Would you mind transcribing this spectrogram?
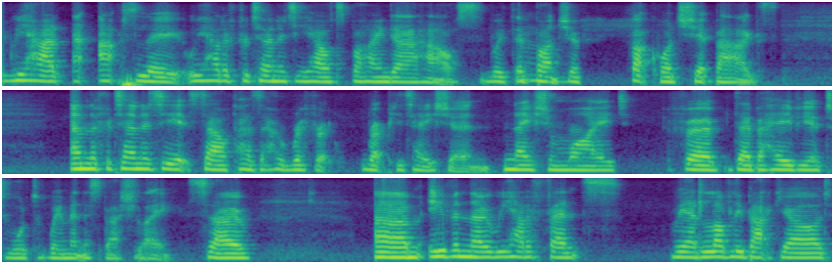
we had a- absolute we had a fraternity house behind our house with a bunch of fuckwad shit bags. And the fraternity itself has a horrific reputation nationwide for their behavior towards women, especially. So, um, even though we had a fence, we had a lovely backyard,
